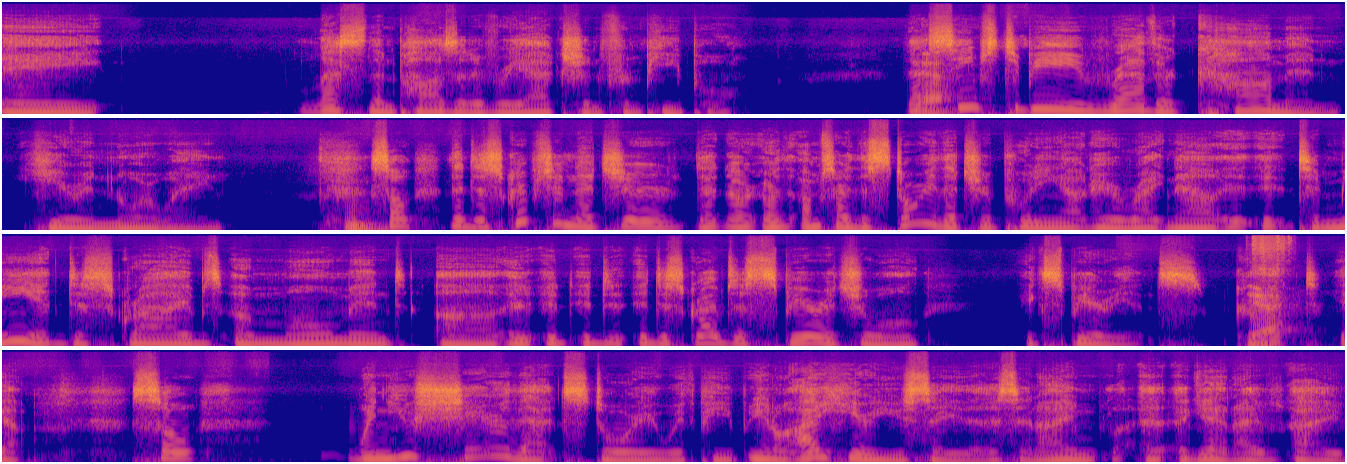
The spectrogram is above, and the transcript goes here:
a less than positive reaction from people. That yeah. seems to be rather common here in Norway. Mm. So the description that you're that or, or, I'm sorry, the story that you're putting out here right now, it, it, to me, it describes a moment. Uh, it, it, it describes a spiritual experience. Correct? Yeah. yeah. So when you share that story with people, you know, I hear you say this, and I'm again, I I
